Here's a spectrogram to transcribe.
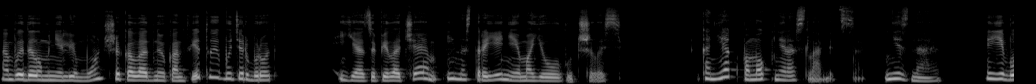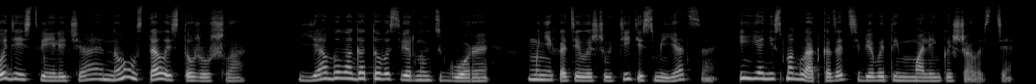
Выдал мне лимон, шоколадную конфету и бутерброд. Я запила чаем, и настроение мое улучшилось. Коньяк помог мне расслабиться. Не знаю, его действие или чая, но усталость тоже ушла. Я была готова свернуть горы. Мне хотелось шутить и смеяться, и я не смогла отказать себе в этой маленькой шалости.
